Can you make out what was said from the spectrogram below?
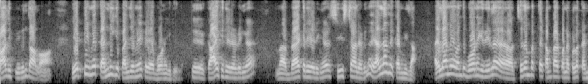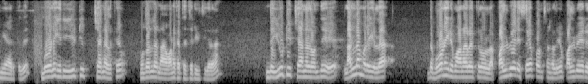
பாதிப்பு இருந்தாலும் எப்பயுமே தண்ணிக்கு பஞ்சமே கிடையாது போனகிரியில் காய்கறி எடுங்க பேக்கரி எடுங்க ஸ்வீ ஸ்டால் எடுங்க எல்லாமே கம்மி தான் எல்லாமே வந்து புவனகிரியில் சிதம்பரத்தை கம்பேர் பண்ணக்குள்ள கம்மியாக இருக்குது. புவனகிரி யூடியூப் சேனலுக்கு முதல்ல நான் வணக்கத்தை தெரிவிச்சுக்கிறேன். இந்த யூடியூப் சேனல் வந்து நல்ல முறையில் இந்த புவனகிரி மாநகரத்தில் உள்ள பல்வேறு சிறப்பம்சங்களையும் பல்வேறு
